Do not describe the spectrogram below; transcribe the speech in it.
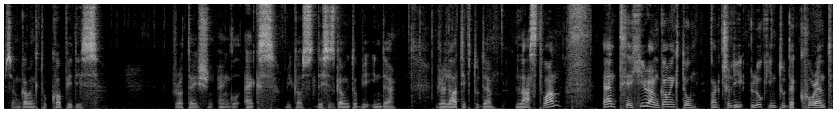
So I'm going to copy this rotation angle x because this is going to be in the relative to the last one. And here I'm going to actually look into the current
